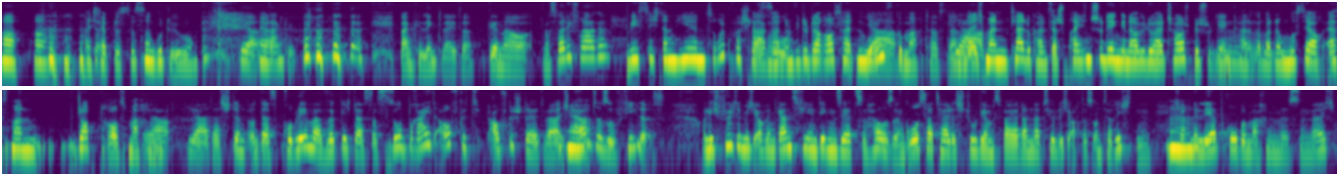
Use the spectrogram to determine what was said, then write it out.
Ha, ha. Ich glaube, das ist eine gute Übung. Ja, Ja. danke. danke, Linklater. Genau. Was war die Frage? Wie es dich dann hierhin zurückverschlagen so. hat und wie du daraus halt einen Ja. Beruf gemacht hast dann. Ja. Weil ich meine, klar, du kannst ja Sprechen studieren, genau wie du halt Schauspiel studieren kannst, aber du musst ja auch erstmal einen Job draus machen. Ja, ja, das stimmt. Und das Problem war wirklich, dass das so breit aufge aufgestellt war. Ich konnte so vieles. Und ich fühlte mich auch in ganz vielen Dingen sehr zu Hause. Ein großer Teil des Studiums war ja dann natürlich auch das Unterrichten. Ich Mhm. habe eine Lehrprobe machen müssen. Ne? Ich,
